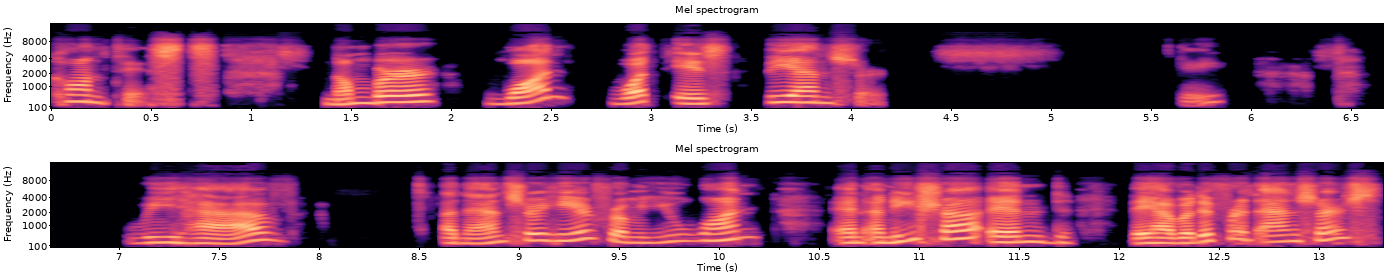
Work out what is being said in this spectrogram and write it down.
contests. Number one, what is the answer? Okay. We have an answer here from Yuan and Anisha, and they have a different answers.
